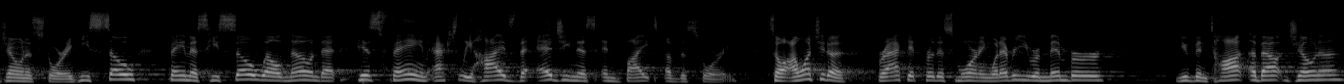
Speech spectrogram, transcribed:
Jonah's story. He's so famous, he's so well known that his fame actually hides the edginess and bite of the story. So I want you to bracket for this morning whatever you remember you've been taught about Jonah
